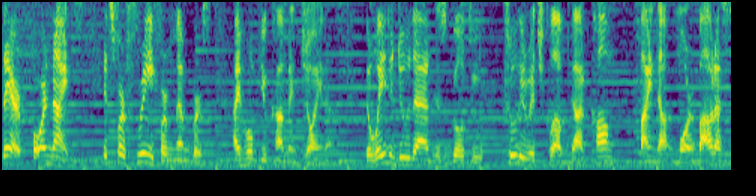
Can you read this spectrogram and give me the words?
there, four nights. It's for free for members. I hope you come and join us. The way to do that is go to trulyrichclub.com, find out more about us,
